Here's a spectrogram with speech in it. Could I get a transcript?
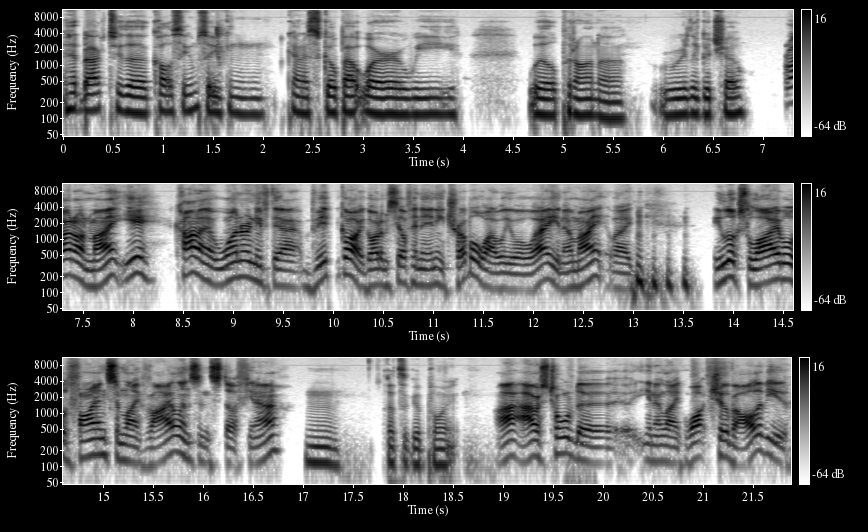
to head back to the Coliseum so you can kind of scope out where we will put on a really good show? Right on, mate. Yeah. Kind of wondering if that big guy got himself into any trouble while we were away, you know, mate. Like, he looks liable to find some like violence and stuff, you know. Hmm, that's a good point. I, I was told to, you know, like watch over all of you,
